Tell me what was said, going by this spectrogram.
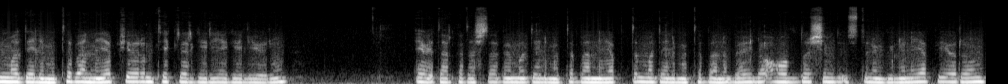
Bir modelimi tabanına yapıyorum. Tekrar geriye geliyorum. Evet arkadaşlar ben modelimi tabanına yaptım. Modelimin tabanı böyle oldu. Şimdi üstünün gülünü yapıyorum.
